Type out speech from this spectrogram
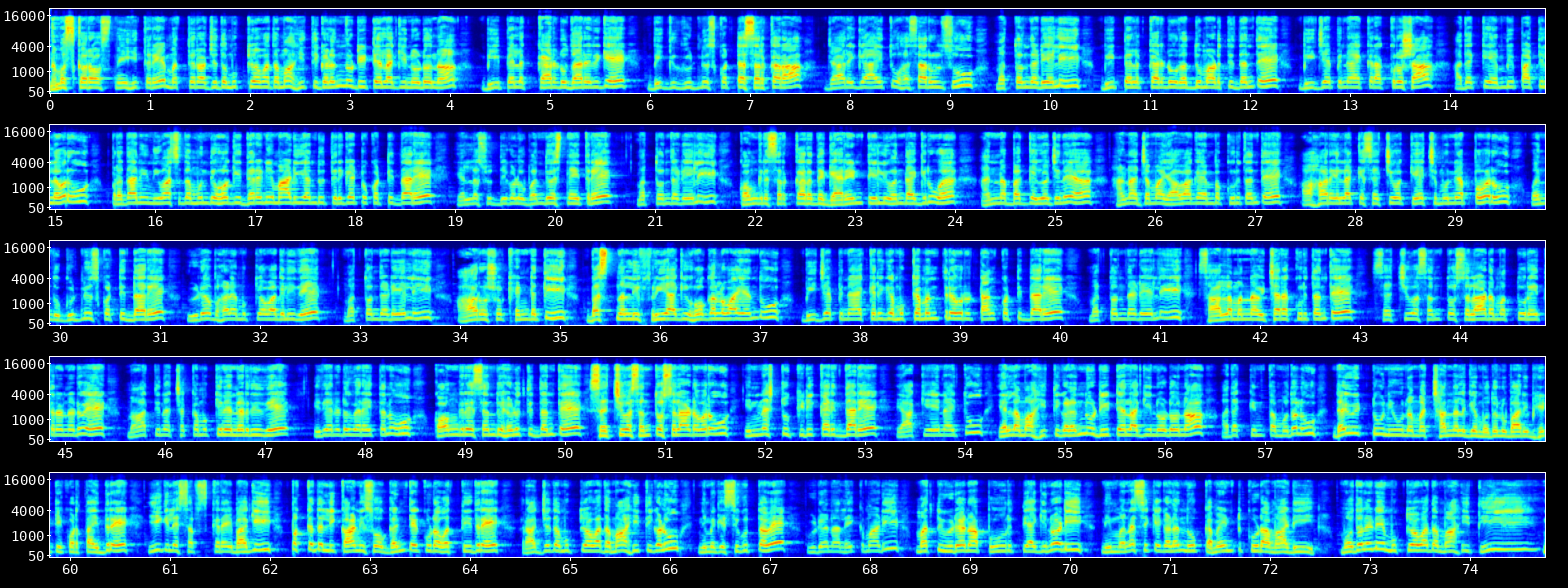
ನಮಸ್ಕಾರ ಸ್ನೇಹಿತರೆ, ಮತ್ತೆ ರಾಜ್ಯದ ಮುಖ್ಯವಾದ ಮಾಹಿತಿಗಳನ್ನು ಡೀಟೇಲ್ ಆಗಿ ನೋಡೋಣ. ಬಿ ಪಿ ಎಲ್ ಕಾರ್ಡುದಾರರಿಗೆ ಬಿಗ್ ಗುಡ್ ನ್ಯೂಸ್ ಕೊಟ್ಟ ಸರ್ಕಾರ, ಜಾರಿಗೆ ಆಯಿತು ಹೊಸ ರೂಲ್ಸು. ಮತ್ತೊಂದಡಿಯಲ್ಲಿ ಬಿ ಪಿ ಎಲ್ ಕಾರ್ಡು ರದ್ದು ಮಾಡುತ್ತಿದ್ದಂತೆ ಬಿಜೆಪಿ ನಾಯಕರ ಆಕ್ರೋಶ. ಅದಕ್ಕೆ ಎಂ ಬಿ ಪಾಟೀಲ್ ಅವರು, ಪ್ರಧಾನಿ ನಿವಾಸದ ಮುಂದೆ ಹೋಗಿ ಧರಣಿ ಮಾಡಿ ಎಂದು ತಿರುಗೇಟು ಕೊಟ್ಟಿದ್ದಾರೆ. ಎಲ್ಲ ಸುದ್ದಿಗಳು ಬಂದಿವೆ ಸ್ನೇಹಿತರೆ. ಮತ್ತೊಂದಡಿಯಲ್ಲಿ ಕಾಂಗ್ರೆಸ್ ಸರ್ಕಾರದ ಗ್ಯಾರಂಟಿಯಲ್ಲಿ ಒಂದಾಗಿರುವ ಅನ್ನಭಾಗ್ಯ ಯೋಜನೆಯ ಹಣ ಜಮಾ ಯಾವಾಗ ಎಂಬ ಕುರಿತಂತೆ ಆಹಾರ ಇಲಾಖೆ ಸಚಿವ ಕೆ ಎಚ್ ಮುನಿಯಪ್ಪ ಅವರು ಒಂದು ಗುಡ್ ನ್ಯೂಸ್ ಕೊಟ್ಟಿದ್ದಾರೆ. ವಿಡಿಯೋ ಬಹಳ ಮುಖ್ಯವಾಗಲಿದೆ. ಮತ್ತೊಂದೆಡೆಯಲ್ಲಿ ಆರು ಶೋಕ್ ಹೆಂಡತಿ ಬಸ್ನಲ್ಲಿ ಫ್ರೀಯಾಗಿ ಹೋಗಲ್ವಾ ಎಂದು ಬಿಜೆಪಿ ನಾಯಕರಿಗೆ ಮುಖ್ಯಮಂತ್ರಿಯವರು ಟಾಂಗ್ ಕೊಟ್ಟಿದ್ದಾರೆ. ಮತ್ತೊಂದೆಡೆಯಲ್ಲಿ ಸಾಲ ಮನ್ನಾ ವಿಚಾರ ಕುರಿತಂತೆ ಸಚಿವ ಸಂತೋಷ್ ಲಾಡ್ ಮತ್ತು ರೈತರ ನಡುವೆ ಮಾತಿನ ಚಕ್ಕಮುಕ್ಕಿನೇ ನಡೆದಿದೆ. ಇದೇ ನಡುವೆ ರೈತನು ಕಾಂಗ್ರೆಸ್ ಎಂದು ಹೇಳುತ್ತಿದ್ದಂತೆ ಸಚಿವ ಸಂತೋಷ್ ಲಾಡ್ ಅವರು ಇನ್ನಷ್ಟು ಕಿಡಿಕಾರಿದ್ದಾರೆ. ಯಾಕೆ ಏನಾಯಿತು? ಎಲ್ಲ ಮಾಹಿತಿಗಳನ್ನು ಡೀಟೇಲ್ ಆಗಿ ನೋಡೋಣ. ಅದಕ್ಕಿಂತ ಮೊದಲು ದಯವಿಟ್ಟು ನೀವು ನಮ್ಮ ಚಾನಲ್ಗೆ ಮೊದಲು ಬಾರಿ ಭೇಟಿ ಕೊಡ್ತಾ ಇದ್ರೆ ಈಗಲೇ ಸಬ್ಸ್ಕ್ರೈಬ್ ಆಗಿ ಪಕ್ಕದಲ್ಲಿ ಕಾಣಿಸೋ ಗಂಟೆ ಕೂಡ ಒತ್ತಿದ್ರೆ ರಾಜ್ಯದ ಮುಖ್ಯವಾದ ಮಾಹಿತಿಗಳು ನಿಮಗೆ ಸಿಗುತ್ತವೆ. ವಿಡಿಯೋನ ಲೈಕ್ ಮಾಡಿ ಮತ್ತು ವಿಡಿಯೋನ ಪೂರ್ತಿಯಾಗಿ ನೋಡಿ ನಿಮ್ಮ ಅನಿಸಿಕೆಗಳನ್ನು ಕಮೆಂಟ್ ಕೂಡ ಮಾಡಿ. ಮೊದಲನೇ ಮುಖ್ಯವಾದ ಮಾಹಿತಿ,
